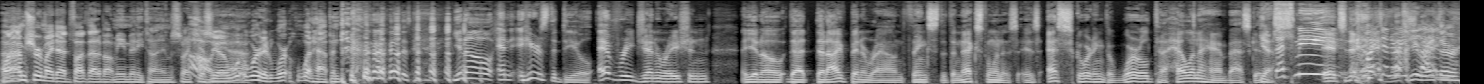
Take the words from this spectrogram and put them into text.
Well, Uh, I'm sure my dad thought that about me many times. Like, just, Oh, you know, yeah. wh- where did where, what happened? you know, and here's the deal: every generation, you know, that that I've been around thinks that the next one is is escorting the world to hell in a handbasket. yes. That's me. It's- my generation. That's you right there.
